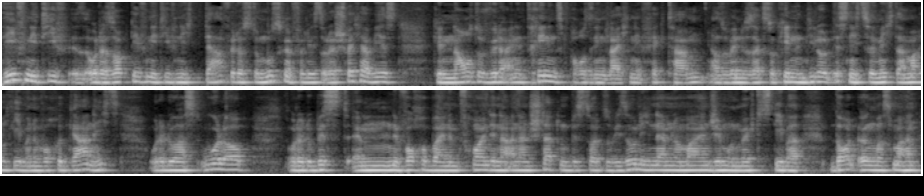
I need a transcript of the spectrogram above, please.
definitiv oder sorgt definitiv nicht dafür, dass du Muskeln verlierst oder schwächer wirst. Genauso würde eine Trainingspause den gleichen Effekt haben. Also wenn du sagst, okay, ein Deload ist nichts für mich, dann mache ich lieber eine Woche gar nichts. Oder du hast Urlaub oder du bist ähm, eine Woche bei einem Freund in einer anderen Stadt und bist dort sowieso nicht in deinem normalen Gym und möchtest lieber dort irgendwas machen,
